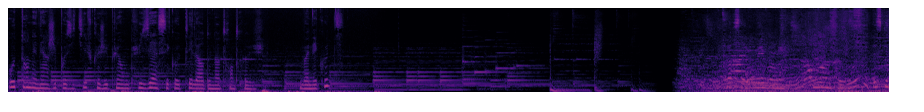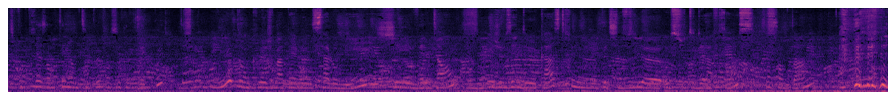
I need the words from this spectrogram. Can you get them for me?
autant d'énergie positive que j'ai pu en puiser à ses côtés lors de notre entrevue. Bonne écoute Alors Salomé, bonjour. Bonjour. Est-ce que tu peux te présenter un petit peu pour ceux qui nous écoutent? Donc euh, je m'appelle Salomé, j'ai 20 ans et je viens de Castres, une petite ville euh, au sud de la France. Ça s'entend.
